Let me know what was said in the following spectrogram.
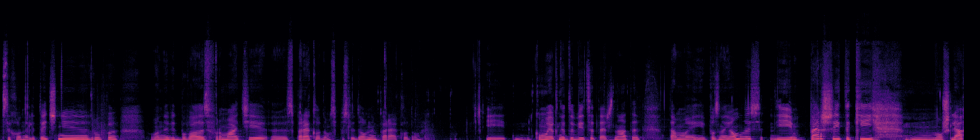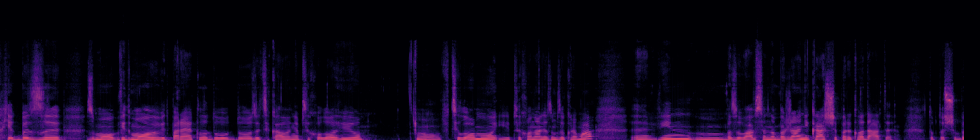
психоаналітичні групи, вони відбувалися в форматі е, з перекладом, з послідовним перекладом. І кому як не тобі це теж знати, там ми і познайомились. І перший такий ну, шлях, якби з, мов- відмови від перекладу до зацікавлення психологією в цілому і психоаналізом, зокрема, е, він базувався на бажанні краще перекладати, тобто, щоб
